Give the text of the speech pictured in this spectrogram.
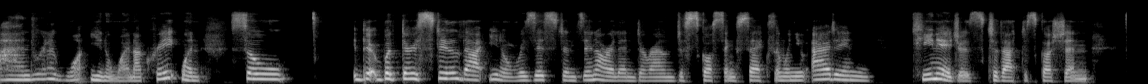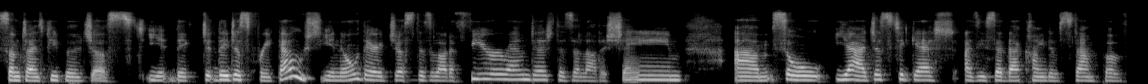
and we're like, what you know, why not create one? So there, but there's still that you know resistance in Ireland around discussing sex, and when you add in teenagers to that discussion, sometimes people just they they just freak out. You know, there just there's a lot of fear around it. There's a lot of shame. Um, so yeah, just to get, as you said, that kind of stamp of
